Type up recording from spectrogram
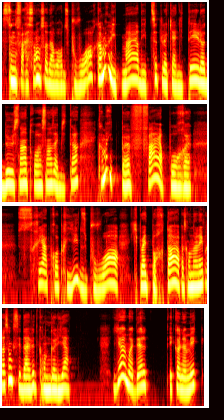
C'est une façon, ça, d'avoir du pouvoir. Comment les maires des petites localités, là, 200, 300 habitants, comment ils peuvent faire pour se réapproprier du pouvoir qui peut être porteur, parce qu'on a l'impression que c'est David contre Goliath. Il y a un modèle économique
